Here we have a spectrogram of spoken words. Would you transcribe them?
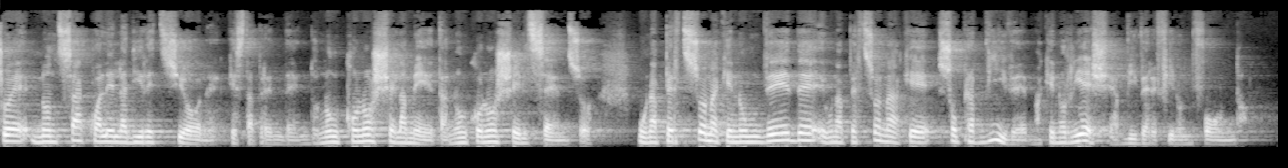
cioè non sa qual è la direzione che sta prendendo, non conosce la meta, non conosce il senso. Una persona che non vede è una persona che sopravvive, ma che non riesce a vivere fino in fondo.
